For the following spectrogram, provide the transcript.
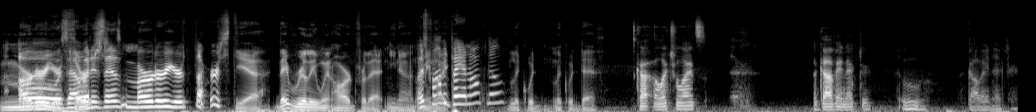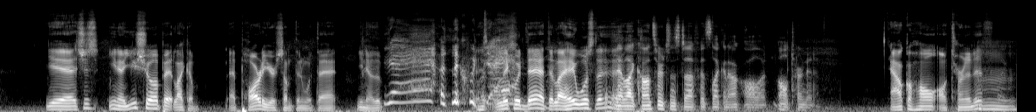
Murder oh, your is that thirst. what it says? Murder your thirst. Yeah, they really went hard for that. You know, I it's mean, probably like paying off though. liquid, liquid death. It's got electrolytes, agave nectar. Ooh, agave nectar. Yeah, it's just you know, you show up at like a, a party or something with that. You know, the Yeah, liquid death. liquid death. They're like, hey, what's that? At like concerts and stuff, it's like an alcohol alternative. Alcohol alternative. Mm.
